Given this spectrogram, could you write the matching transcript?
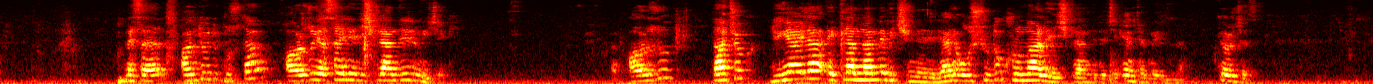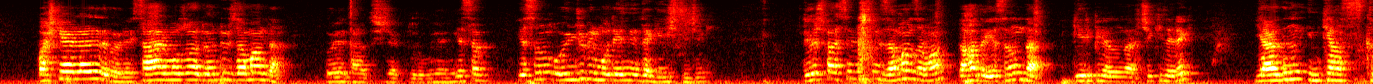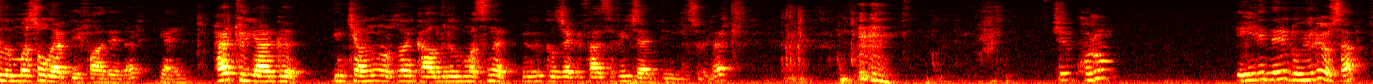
Mesela Antioidipus'ta arzu yasayla ilişkilendirilmeyecek. Arzu daha çok dünyayla eklemlenme biçimleri, yani oluşturduğu kurumlarla ilişkilendirilecek en temelinden. Göreceğiz. Başka yerlerde de böyle. Saher Mozo'a döndüğü zaman da böyle tartışacak durumu. Yani yasa, yasanın oyuncu bir modelini de geliştirecek. Deleuze felsefesini zaman zaman daha da yasanın da geri planına çekilerek yargının imkansız kılınması olarak da ifade eder. Yani her tür yargı imkanının ortadan kaldırılmasını mümkün kılacak bir felsefe icra ettiğini de söyler. Şimdi kurum eğilimleri doyuruyorsa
